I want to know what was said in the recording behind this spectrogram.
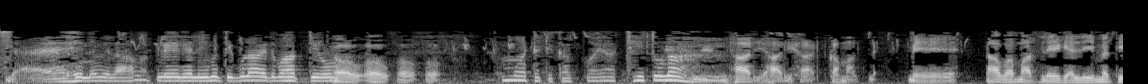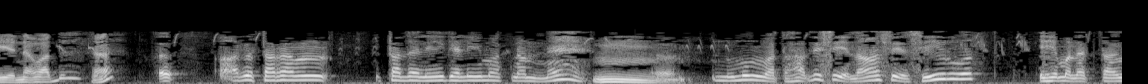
සෑහෙන වෙලාවක් ලේ ගැලීම තිබුණා වේද මහත්තයෝ. ඔව් ඔව් ඔව් ඔව් මට ටිකක් බයත් හිතුණා. හරි හරි හරි කමක් නැහැ මේ තවමත් ලේ ගැලීම තියෙනවද ඈ අර තරම් තද ලේ ගැලීමක් නම් නැහැ. නුමුන් මත හදිසියේ නාසය සීරුවොත් එහෙම නැත්නම්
